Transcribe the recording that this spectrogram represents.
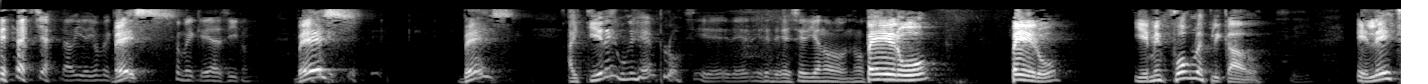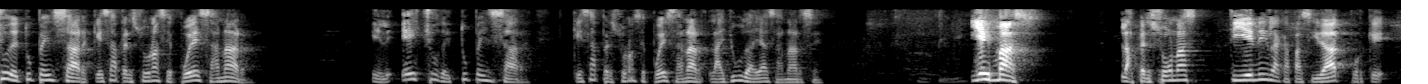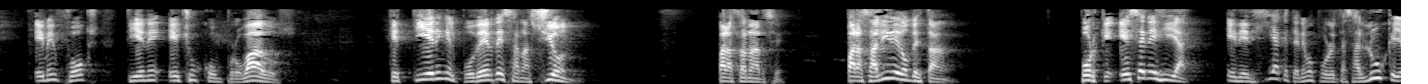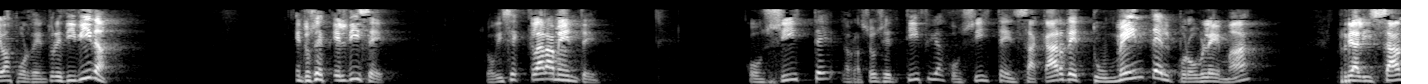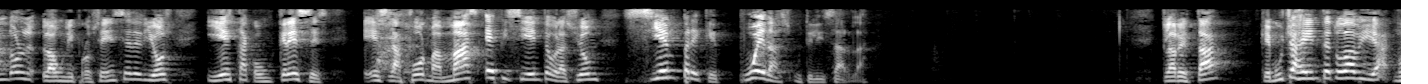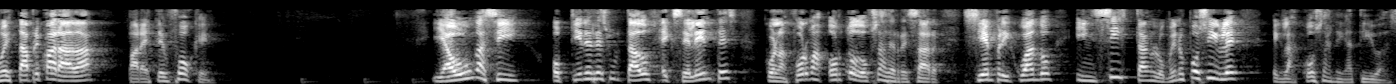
¿Ves? me quedé así. ¿no? ¿Ves? ¿Ves? Ahí tienes un ejemplo. Sí, de, ese día no, Pero, pero, y me Fogg lo ha explicado, el hecho de tú pensar que esa persona se puede sanar, el hecho de tú pensar que esa persona se puede sanar, la ayuda ya a sanarse. Y es más, las personas tienen la capacidad, porque M. Fox tiene hechos comprobados, que tienen el poder de sanación para sanarse, para salir de donde están. Porque esa energía, energía que tenemos por dentro, esa luz que llevas por dentro, es divina. Entonces, él dice, lo dice claramente, consiste, la oración científica consiste en sacar de tu mente el problema, realizando la omnipresencia de Dios y esta con creces es la forma más eficiente de oración siempre que puedas utilizarla. Claro está que mucha gente todavía no está preparada para este enfoque. Y aún así obtiene resultados excelentes con las formas ortodoxas de rezar, siempre y cuando insistan lo menos posible en las cosas negativas.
